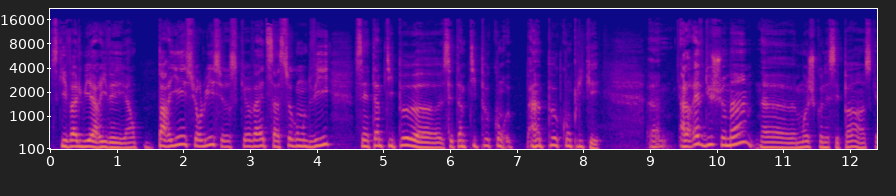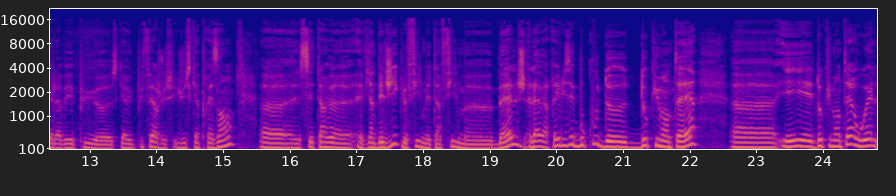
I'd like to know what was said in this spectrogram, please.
ce qui va lui arriver. Parier sur lui, sur ce que va être sa seconde vie, c'est un petit peu, euh, c'est un petit peu, un peu compliqué. Euh, alors Eve du chemin, euh, moi je connaissais pas hein, ce qu'elle avait pu, euh, faire jus- jusqu'à présent. Elle vient de Belgique. Le film est un film belge. Elle a réalisé beaucoup de documentaires euh, et documentaires où elle,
